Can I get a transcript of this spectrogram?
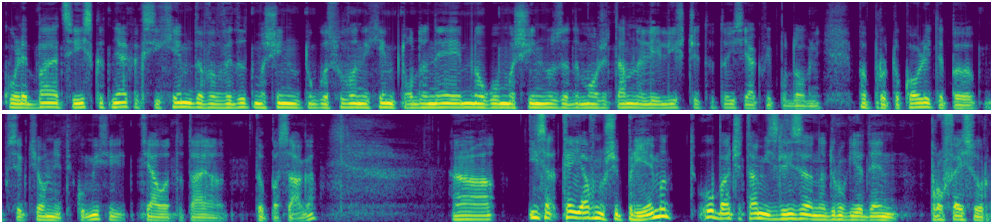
колебаят се, искат някакси хем да въведат машинното гласуване, хем то да не е много машинно, за да може там, нали, лищетата и всякакви подобни. Па протоколите, па секционните комисии, цялата тая тъпа сага. А, и са, те явно ще приемат, обаче там излиза на другия ден професор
